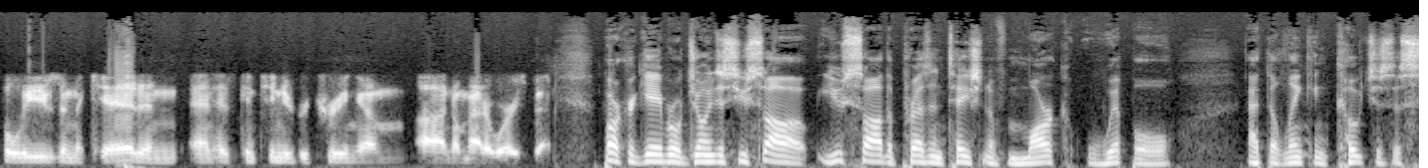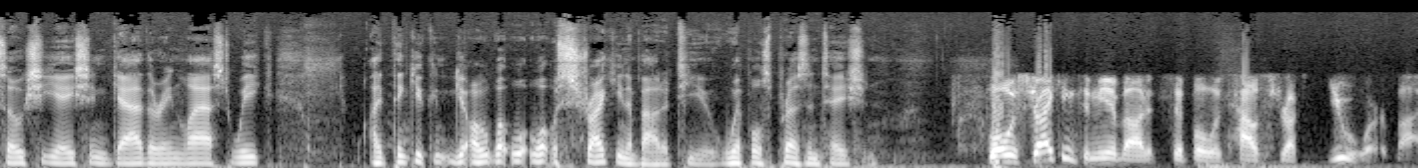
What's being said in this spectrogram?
believes in the kid and, and has continued recruiting him uh, no matter where he's been. Parker Gabriel joined us. You saw you saw the presentation of Mark Whipple at the Lincoln Coaches Association gathering last week. I think you can. You, uh, what, what was striking about it to you, Whipple's presentation? What was striking to me about it, Sipple, was how struck you were by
